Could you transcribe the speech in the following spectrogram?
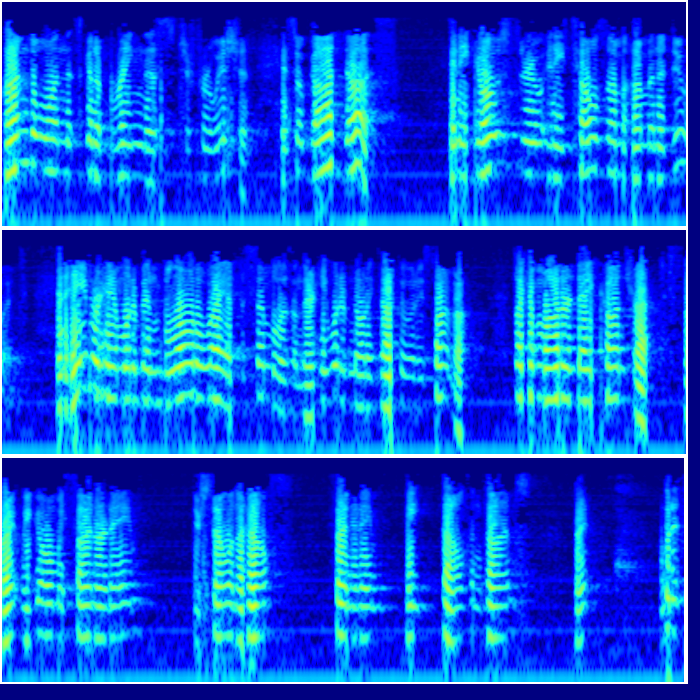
I'm the one that's going to bring this to fruition. And so God does. And he goes through and he tells them, I'm going to do it. And Abraham would have been blown away at the symbolism there. He would have known exactly what he's talking about. It's like a modern day contract, right? We go and we sign our name. You're selling a house, sign your name 8,000 times, right? But it's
